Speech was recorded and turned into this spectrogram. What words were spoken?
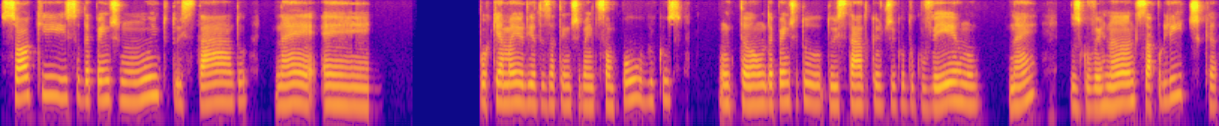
Só que isso depende muito do Estado, né? É, porque a maioria dos atendimentos são públicos, então depende do, do Estado, que eu digo do governo, né? Dos governantes. A política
